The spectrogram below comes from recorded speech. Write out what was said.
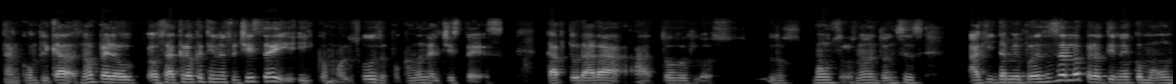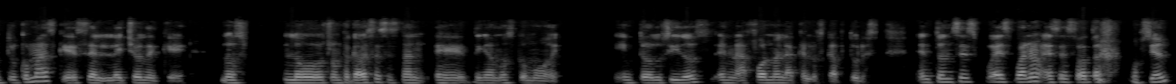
tan complicadas, ¿no? Pero, o sea, creo que tiene su chiste y, como los juegos de Pokémon, el chiste es capturar a, todos los, los, monstruos, ¿no? Entonces, aquí también puedes hacerlo, pero tiene como un truco más, que es el hecho de que los, los rompecabezas están, eh, digamos, como introducidos en la forma en la que los capturas. Entonces, pues bueno, esa es otra opción.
